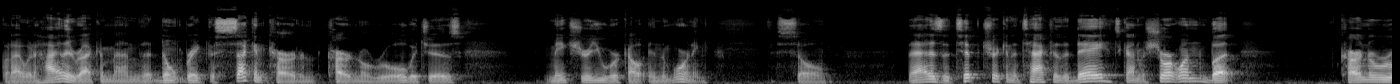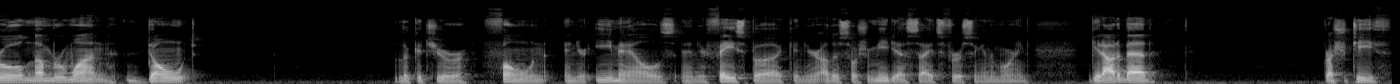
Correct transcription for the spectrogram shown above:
But I would highly recommend that don't break the second card- cardinal rule, which is make sure you work out in the morning. So that is the tip, trick, and attack of the day. It's kind of a short one, but cardinal rule number one don't look at your phone and your emails and your Facebook and your other social media sites first thing in the morning. Get out of bed, brush your teeth,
